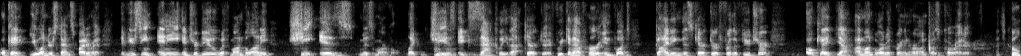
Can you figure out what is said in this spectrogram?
Okay, you understand Spider-Man. If you've seen any interview with Iman Vellani, she is Ms. Marvel. Like she is exactly that character. If we can have her input guiding this character for the future, okay, yeah, I'm on board with bringing her on as a co-writer. That's cool.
